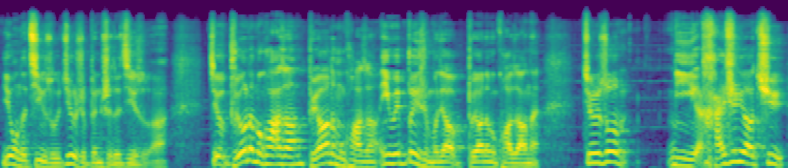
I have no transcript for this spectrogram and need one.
用的技术就是奔驰的技术啊，就不用那么夸张，不要那么夸张。因为为什么叫不要那么夸张呢？就是说你还是要去。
